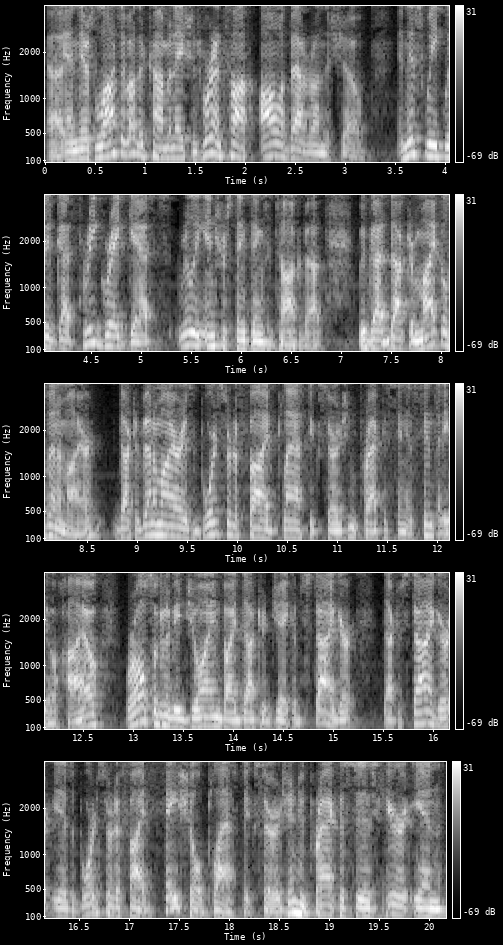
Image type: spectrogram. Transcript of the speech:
Uh, and there's lots of other combinations. We're going to talk all about it on the show. And this week we've got three great guests, really interesting things to talk about. We've got Dr. Michael Vennemeyer. Dr. Vennemeyer is a board certified plastic surgeon practicing in Cincinnati, Ohio. We're also going to be joined by Dr. Jacob Steiger. Dr. Steiger is a board certified facial plastic surgeon who practices here in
